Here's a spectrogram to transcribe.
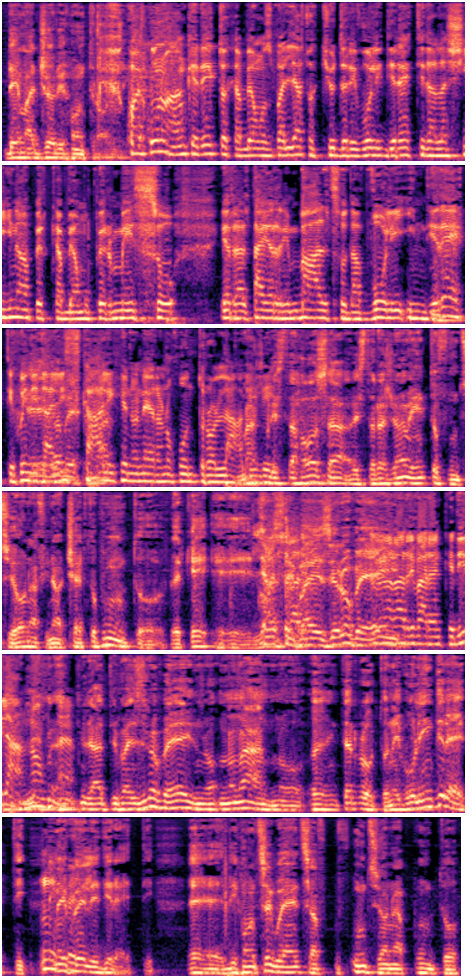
dei maggiori controlli. Qualcuno ha anche detto che abbiamo sbagliato a chiudere i voli diretti dalla Cina perché abbiamo permesso in realtà il rimbalzo da voli indiretti, quindi eh, dagli vabbè, scali ma, che non erano controllabili. Ma questa cosa, questo ragionamento funziona fino a un certo punto perché eh, gli Come altri paesi europei dovevano arrivare anche di là, no? Eh. Gli altri paesi europei no, non hanno eh, interrotto né voli indiretti né, né quelli diretti. Eh, di conseguenza funziona appunto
